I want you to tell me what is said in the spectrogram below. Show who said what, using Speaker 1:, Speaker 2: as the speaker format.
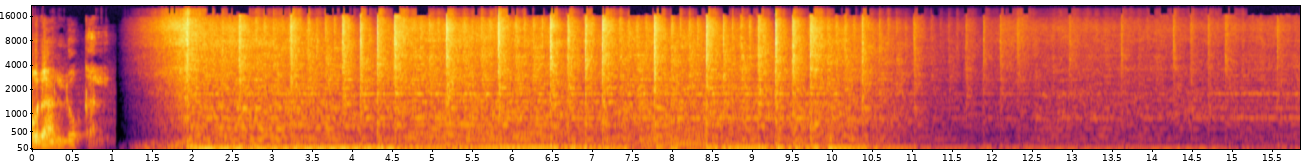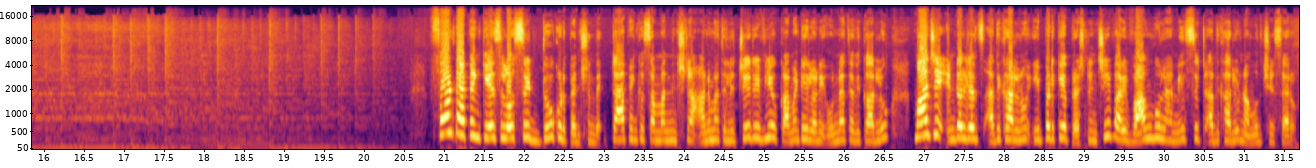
Speaker 1: ওরা local.
Speaker 2: Phone tapping కేసులో SIT దూకుడు పెంచింది. ట్యాపింగ్కు సంబంధించిన అనుమతులిచ్చే రివ్యూ కమిటీలోని ఉన్నతాధికారులు మాజీ ఇంటెలిజెన్స్ అధికారులను ఇప్పటికే ప్రశ్నించి వారి వాంగ్మూలాన్ని సిట్ అధికారులు నమోదు చేశారు.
